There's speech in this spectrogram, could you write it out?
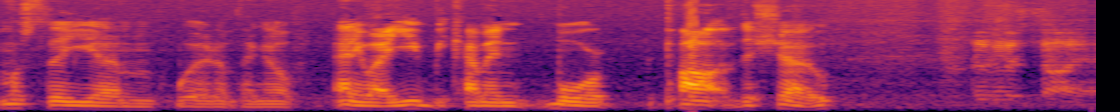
what's the um, word I'm thinking of? Anyway, you becoming more part of the show. The Messiah.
